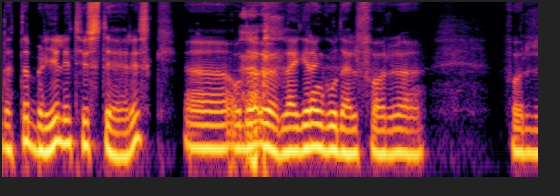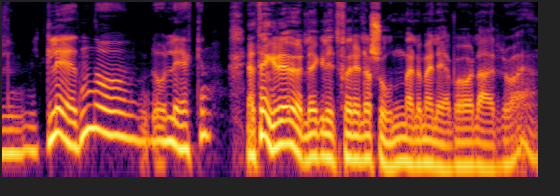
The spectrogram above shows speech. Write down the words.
dette blir litt hysterisk, uh, og det ødelegger en god del for, for gleden og, og leken. Jeg tenker det ødelegger litt for relasjonen mellom elev og lærer òg, ja.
